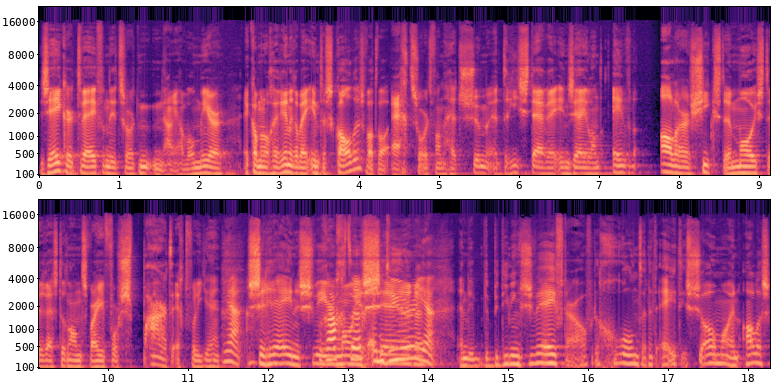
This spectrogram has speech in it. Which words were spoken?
zeker twee van dit soort, nou ja, wel meer. Ik kan me nog herinneren bij Interscaldus, wat wel echt soort van het summen, het drie sterren in Zeeland. Een van de allerchicste, mooiste restaurants waar je voor spaart. Echt voor die eh, Ja, serene sfeer, mooie en duur. Ja. En de, de bediening zweeft daar over de grond en het eten is zo mooi en alles.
